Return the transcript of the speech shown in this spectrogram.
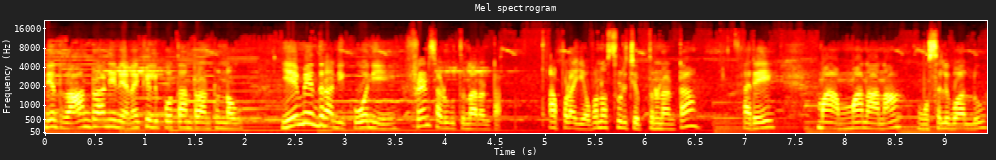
నేను రానురా నేను వెనక్కి వెళ్ళిపోతాను రా అంటున్నావు. ఏమైందిరా నీకు? అని ఫ్రెండ్స్ అడుగుతున్నారంట. అప్పుడు ఆ యవనస్తుడు చెప్తున్నాడంట అరే మా అమ్మ నాన్న ముసలి వాళ్ళు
